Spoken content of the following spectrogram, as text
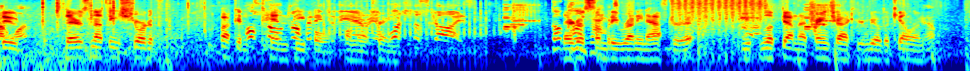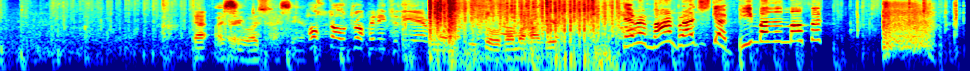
Got Dude, one. there's nothing short of fucking Hostile 10 people on area. on that train. Watch the skies. Got There goes somebody running after it. You look down that train track, you're gonna be able to kill him. Yep. Yeah, I there see he him. I see him. Hostile dropping into the area. You know, of Omaha here. Never mind, bro. I just got beamed by the motherfucker.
